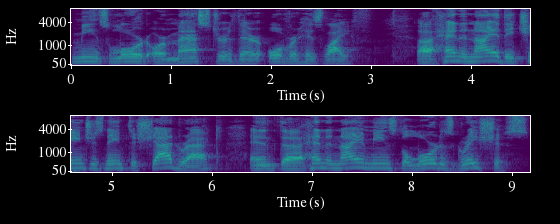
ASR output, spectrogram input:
means Lord or master there over his life. Uh, Hananiah, they changed his name to Shadrach, and uh, Hananiah means the Lord is gracious.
